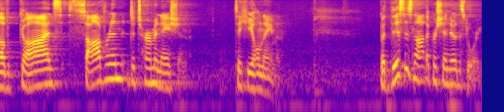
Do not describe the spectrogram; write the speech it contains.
of God's sovereign determination to heal Naaman. But this is not the crescendo of the story.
